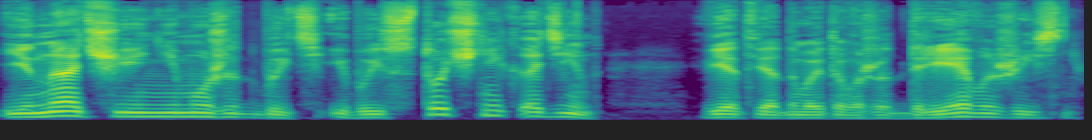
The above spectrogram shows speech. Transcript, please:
иначе не может быть, ибо источник один, ветви одного и того же древа жизни.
